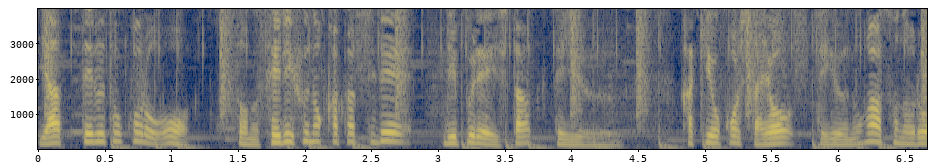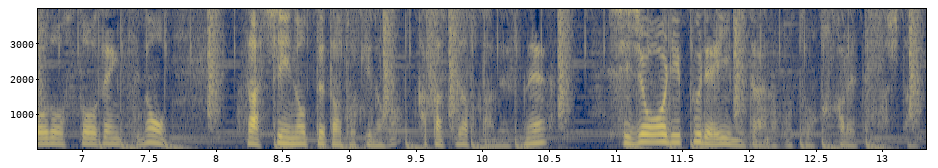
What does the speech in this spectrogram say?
やってるところをそのセリフの形でリプレイしたっていう書き起こしたよっていうのがそのロードストー戦記の雑誌に載ってた時の形だったんですね。市場リプレイみたいなことを書かれてました。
